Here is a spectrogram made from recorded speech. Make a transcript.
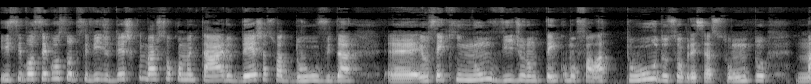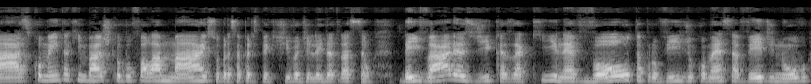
E se você gostou desse vídeo, deixa aqui embaixo seu comentário, deixa sua dúvida. É, eu sei que em um vídeo não tem como falar tudo sobre esse assunto, mas comenta aqui embaixo que eu vou falar mais sobre essa perspectiva de Lei da Atração. Dei várias dicas aqui, né? Volta pro vídeo, começa a ver de novo.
